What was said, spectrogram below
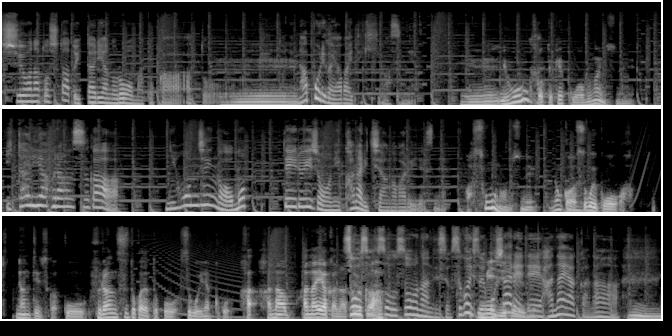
主要な都市とあとイタリアのローマとかあと、へえっとねえ。ナポリがやばいって聞きますねへえ。ヨーロッパって結構危ないんですね。イタリアフランスが日本人が思っている以上にかなり治安が悪いですねあ、そうなんですね。なんかすごいこう、なんていうんですか、こう、フランスとかだとこう、すごいなんかこう、は、華、華やかなといそううか。そうそうそうなんですよすごいそういうおしゃれで華やかなうん。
